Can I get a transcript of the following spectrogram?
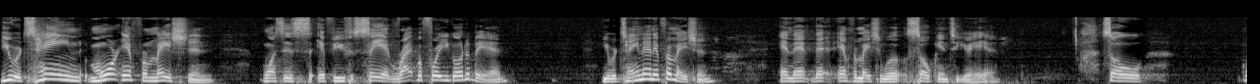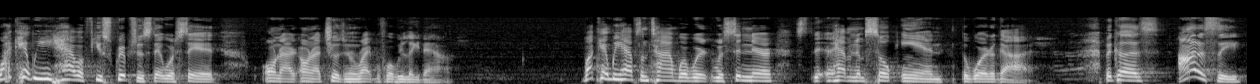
you retain more information once it's, if you say it right before you go to bed you retain that information, and that, that information will soak into your head. So, why can't we have a few scriptures that were said on our, on our children right before we lay down? Why can't we have some time where we're, we're sitting there having them soak in the Word of God? Because honestly,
